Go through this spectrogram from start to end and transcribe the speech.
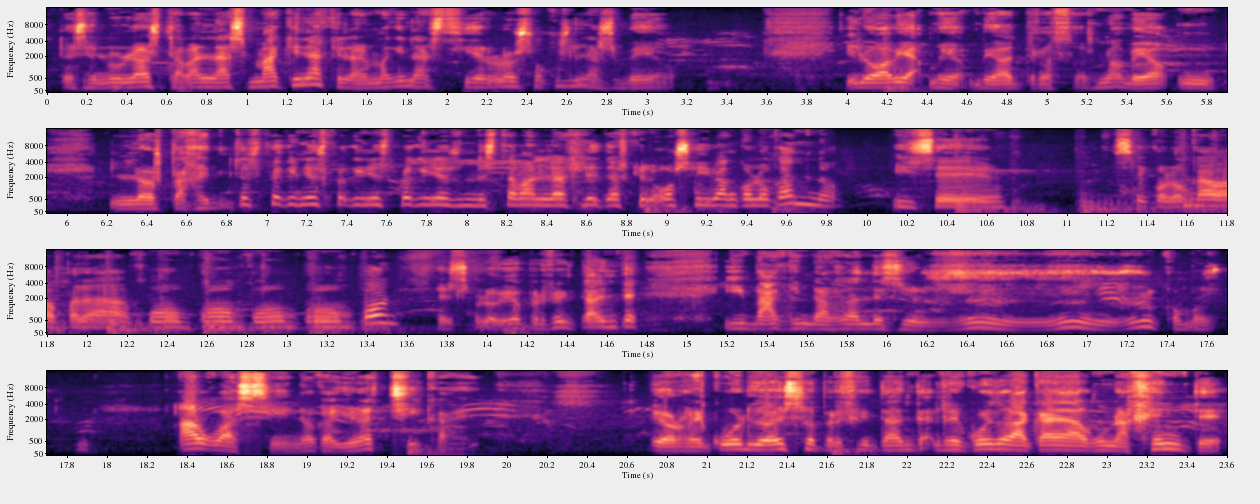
entonces en un lado estaban las máquinas, que las máquinas cierro los ojos y las veo. Y luego había, veo, a trozos, ¿no? Veo mm, los cajetitos pequeños, pequeños, pequeños, donde estaban las letras que luego se iban colocando y se, se colocaba para pom, pom, pom, pom, pom. Eso lo veo perfectamente. Y máquinas grandes, como algo así, ¿no? Que yo era chica, ¿eh? Pero recuerdo eso perfectamente. Recuerdo la cara de alguna gente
